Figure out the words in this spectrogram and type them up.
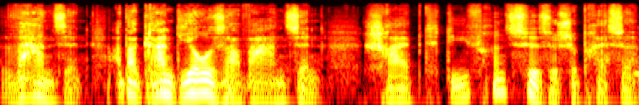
Wahnsinn, aber grandioser Wahnsinn, schreibt die französische Presse.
